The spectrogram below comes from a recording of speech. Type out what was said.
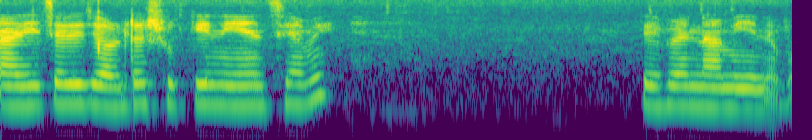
নাড়িয়ে চাড়িয়ে জলটা শুকিয়ে নিয়েছি আমি। এবার নামিয়ে নেব।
